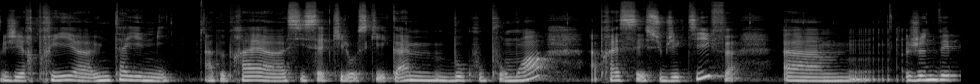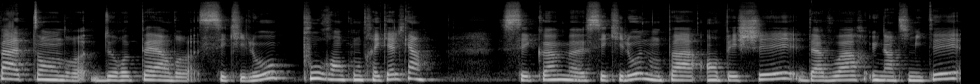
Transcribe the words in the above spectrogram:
J'ai repris euh, une taille et demie, à peu près 6-7 euh, kilos, ce qui est quand même beaucoup pour moi. Après, c'est subjectif. Euh, je ne vais pas attendre de reperdre ces kilos pour rencontrer quelqu'un. C'est comme ces kilos n'ont pas empêché d'avoir une intimité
